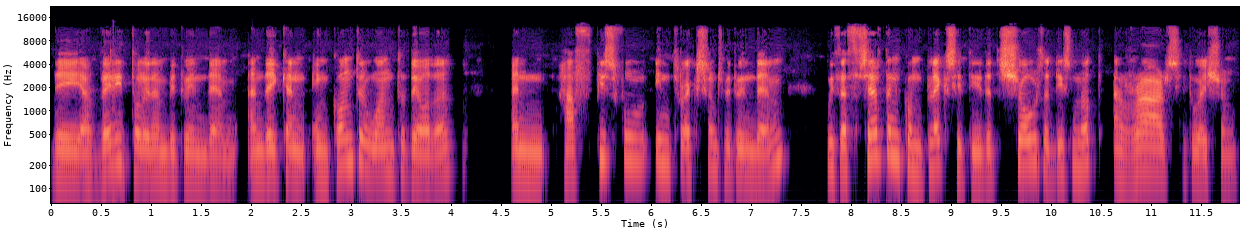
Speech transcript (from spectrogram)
they are very tolerant between them and they can encounter one to the other and have peaceful interactions between them with a certain complexity that shows that it's not a rare situation.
